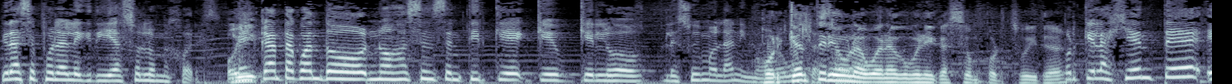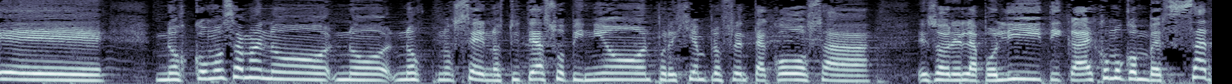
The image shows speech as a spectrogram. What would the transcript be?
gracias por la alegría, son los mejores. Oye- Me encanta cuando nos hacen sentir que, que, que lo- le subimos el ánimo. ¿Por qué han tenido una buena comunicación por Twitter? Porque la gente eh, nos, ¿cómo se llama? No, no, no, no sé, nos tuitea su opinión, por ejemplo, frente a cosas eh, sobre la política. Es como conversar,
